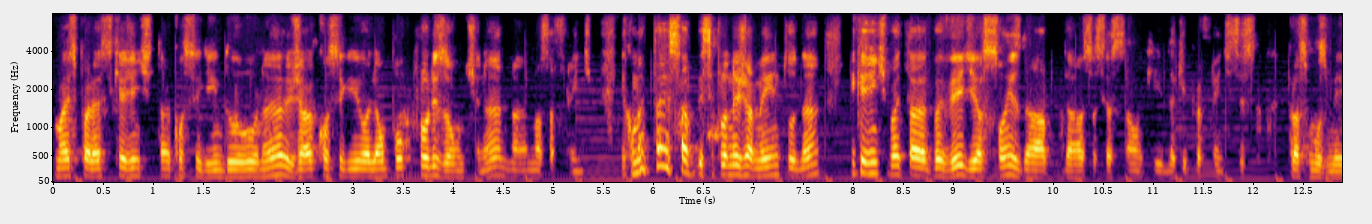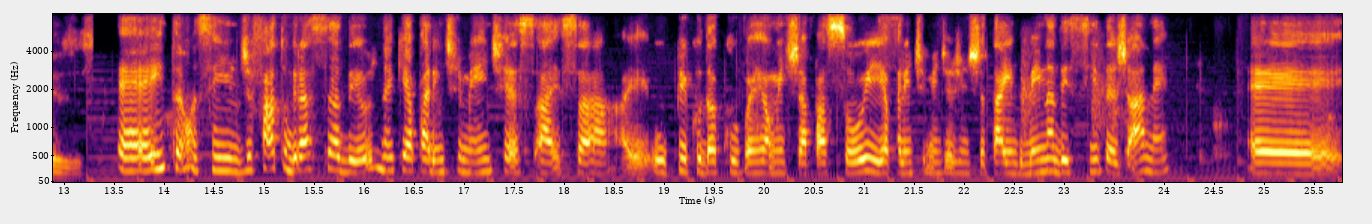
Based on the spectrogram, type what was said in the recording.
mas parece que a gente está conseguindo, né, já conseguir olhar um pouco para o horizonte, né, na nossa frente. E como é que está esse planejamento, né? O que a gente vai, tá, vai ver de ações da, da associação aqui daqui para frente, esses próximos meses? É, então, assim, de fato, graças a Deus, né, que aparentemente essa, essa, é, o pico da curva realmente já passou e aparentemente a gente já está indo bem na descida já, né? É,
